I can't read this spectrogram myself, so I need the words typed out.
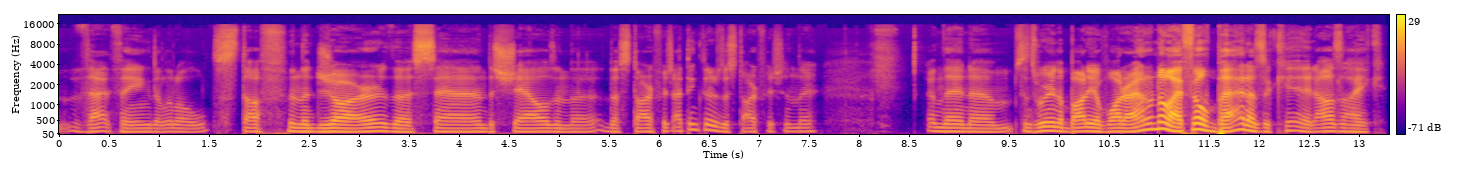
that thing the little stuff in the jar the sand the shells and the the starfish i think there's a starfish in there and then um, since we are in a body of water, I don't know. I felt bad as a kid. I was like,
